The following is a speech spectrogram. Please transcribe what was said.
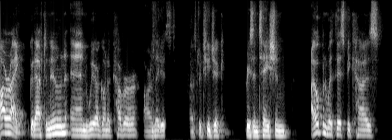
All right. Good afternoon. And we are going to cover our latest uh, strategic presentation. I open with this because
